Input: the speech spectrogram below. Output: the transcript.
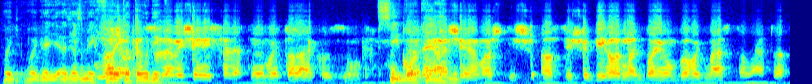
hogy, hogy ez, ez még Nagyon folytatódik. Nagyon és én is szeretném, hogy találkozzunk. Szívből Akkor elmesélem azt is, azt is, hogy Bihar nagy bajomba, hogy másztam át a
